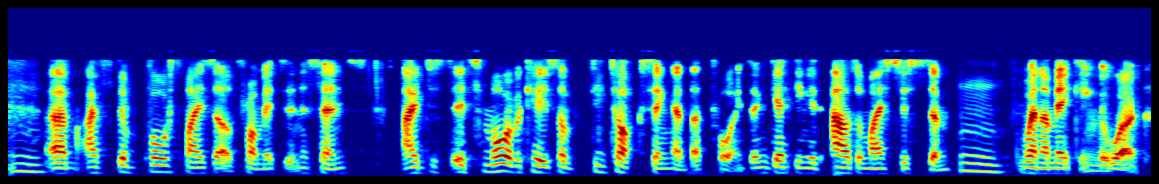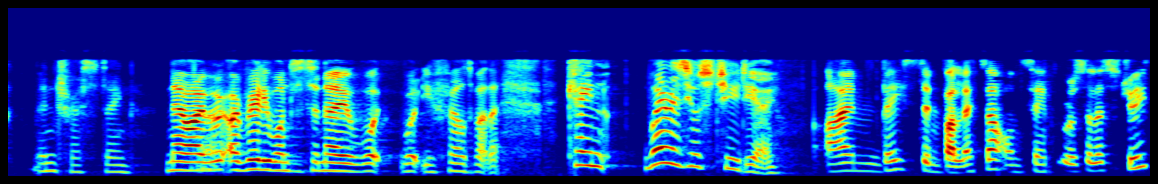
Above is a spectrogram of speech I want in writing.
Mm. Um, I've divorced myself from it in a sense. I just it's more of a case of detoxing at that point and getting it out of my system Mm. when I'm making the work. Interesting. No, I, Yeah. I really wanted to know what, what you felt about that. Kane, where is your studio? I'm based in Valletta on St. Ursula Street,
